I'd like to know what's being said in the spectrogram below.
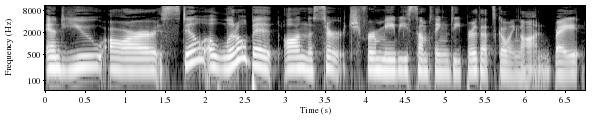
And you are still a little bit on the search for maybe something deeper that's going on, right?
